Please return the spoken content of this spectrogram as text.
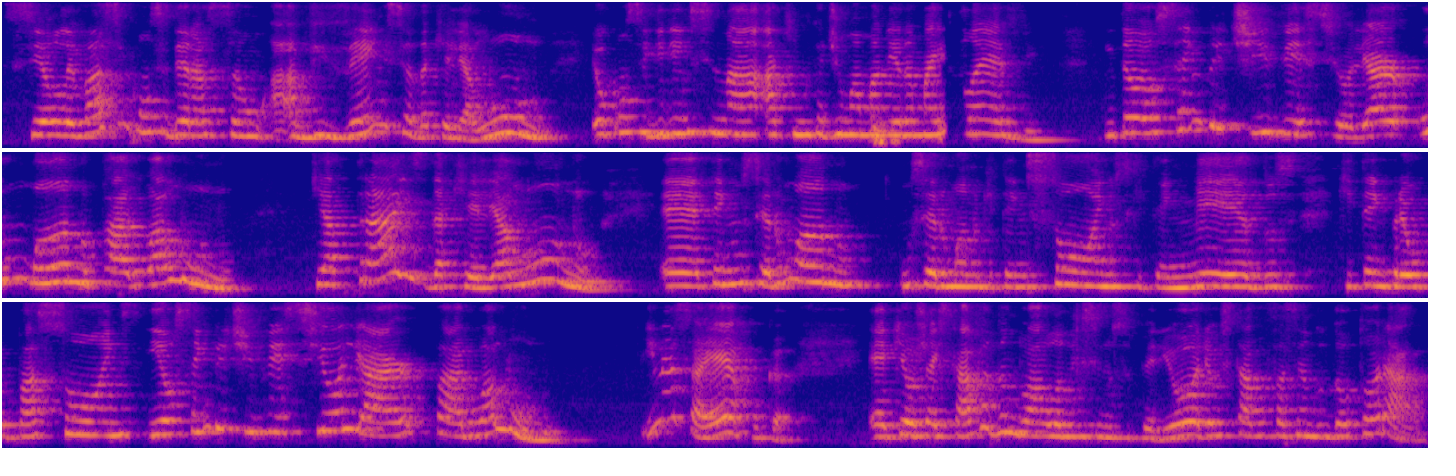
se eu levasse em consideração a vivência daquele aluno, eu conseguiria ensinar a química de uma maneira mais leve. Então, eu sempre tive esse olhar humano para o aluno, que atrás daquele aluno é, tem um ser humano, um ser humano que tem sonhos, que tem medos, que tem preocupações, e eu sempre tive esse olhar para o aluno. E nessa época, é que eu já estava dando aula no ensino superior, eu estava fazendo doutorado.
